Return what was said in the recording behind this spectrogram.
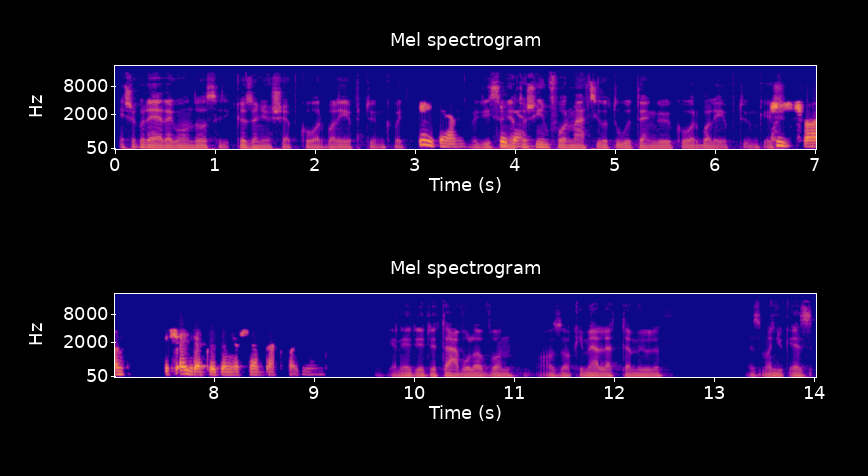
És akkor erre gondolsz, hogy közönösebb korba léptünk, vagy, igen, vagy viszonyatos igen. információ túltengő korba léptünk. És, Így van, és egyre közönösebbek vagyunk. Igen, egyre távolabb van az, aki mellettem ül ez mondjuk ez,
